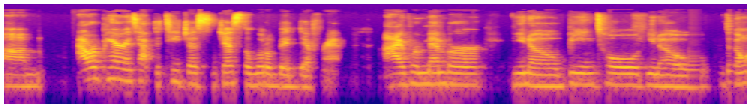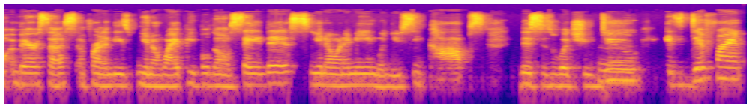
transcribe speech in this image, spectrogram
um, our parents have to teach us just a little bit different. I remember you know, being told, you know, don't embarrass us in front of these, you know, white people, don't say this, you know what I mean? When you see cops, this is what you do. Mm. It's different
